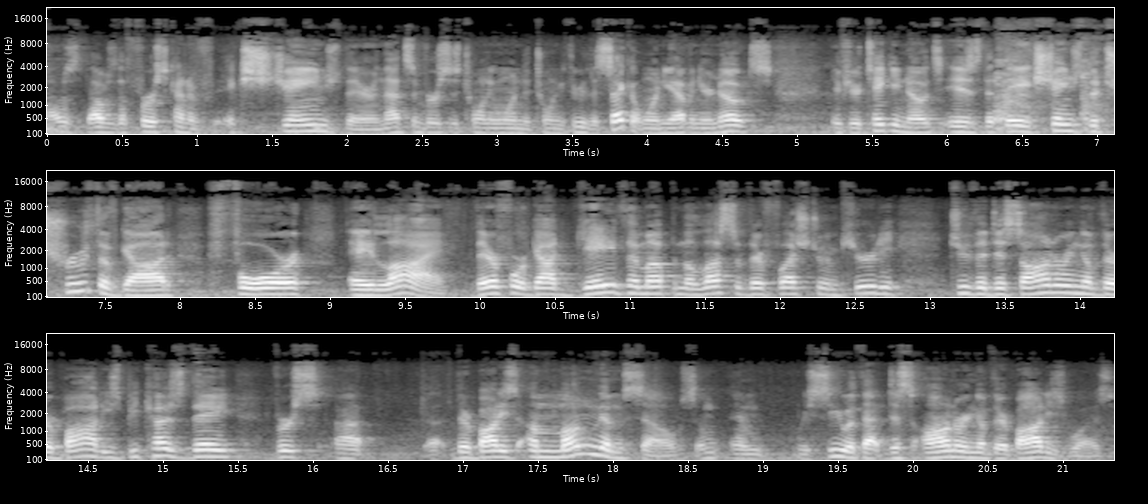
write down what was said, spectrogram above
That was, that was the first kind of exchange there, and that's in verses 21 to 23. The second one you have in your notes, if you're taking notes, is that they exchanged the truth of God for a lie. Therefore, God gave them up in the lust of their flesh to impurity, to the dishonoring of their bodies, because they, verse, uh, uh their bodies among themselves, and, and we see what that dishonoring of their bodies was.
